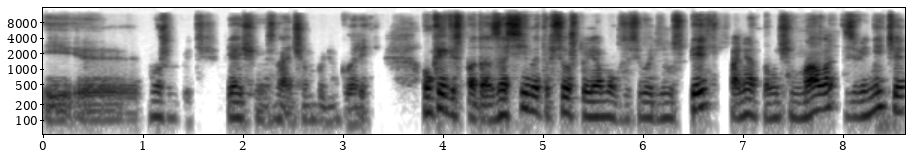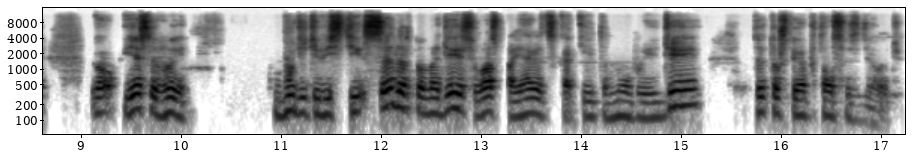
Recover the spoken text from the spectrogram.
и, э, может быть, я еще не знаю, о чем будем говорить. Окей, господа, за сим это все, что я мог за сегодня успеть. Понятно, очень мало, извините. Но если вы будете вести седер, то, надеюсь, у вас появятся какие-то новые идеи. Это то, что я пытался сделать.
